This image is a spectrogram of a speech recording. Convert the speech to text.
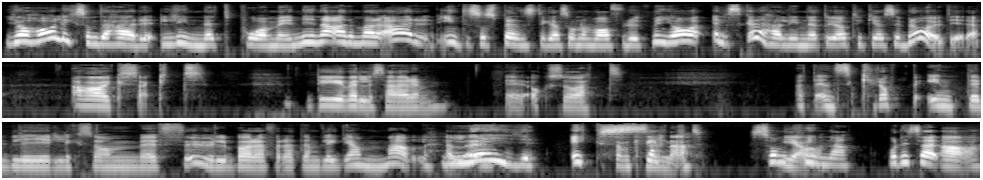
Jag har liksom det här linnet på mig. Mina armar är inte så spänstiga som de var förut men jag älskar det här linnet och jag tycker jag ser bra ut i det. Ja, exakt. Det är väldigt så här eh, också att att ens kropp inte blir liksom eh, ful bara för att den blir gammal. Eller? Nej! Exakt! Som kvinna. Som Ja. kvinna. Och det är så här, Ja,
